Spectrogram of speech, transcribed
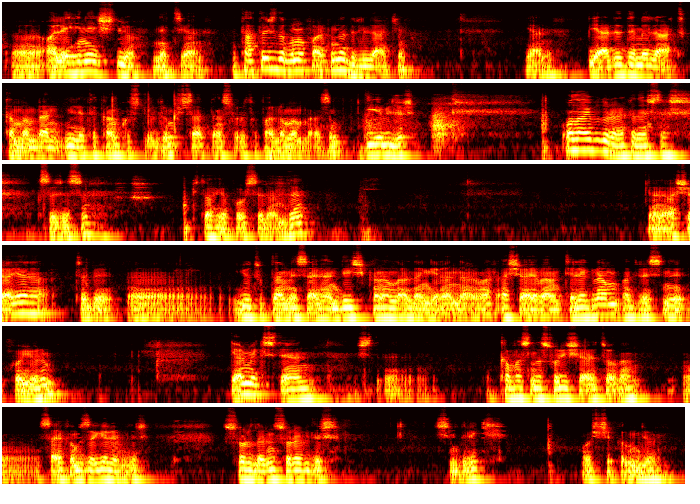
e, aleyhine işliyor net yani. Tahtacı da bunun farkındadır illaki. Yani bir yerde demeli artık tamam ben millete kan kusturdum şu saatten sonra toparlamam lazım diyebilir. Olay budur arkadaşlar. Kısacası Kütahya Porselen'de. Yani aşağıya tabi e, YouTube'dan vesaire hani değişik kanallardan gelenler var. Aşağıya ben Telegram adresini koyuyorum. Gelmek isteyen işte kafasında soru işareti olan e, sayfamıza gelebilir. Sorularını sorabilir. Şimdilik hoşçakalın diyorum.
